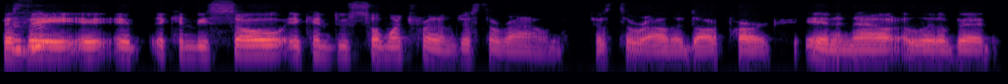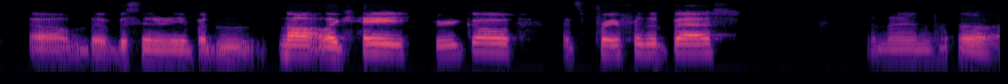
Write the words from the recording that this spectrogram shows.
because mm-hmm. they it, it, it can be so it can do so much for them just around just around the dog park in and out a little bit um the vicinity but not like hey here you go let's pray for the best and then uh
